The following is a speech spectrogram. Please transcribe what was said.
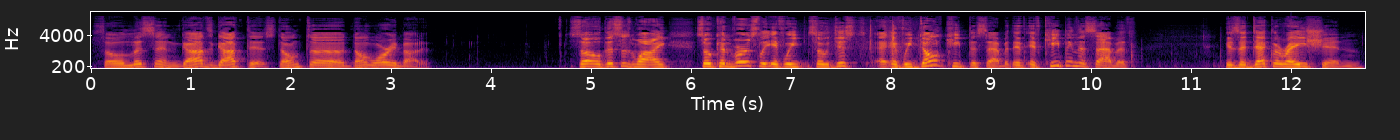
So listen, God's got this. Don't uh, don't worry about it. So this is why. So conversely, if we so just if we don't keep the Sabbath, if, if keeping the Sabbath is a declaration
